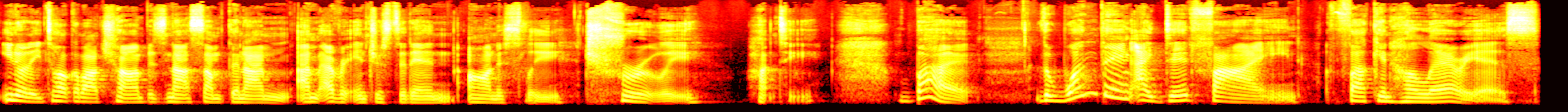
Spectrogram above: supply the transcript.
you know they talk about Trump, it's not something I'm I'm ever interested in. Honestly, truly, Hunty. But the one thing I did find fucking hilarious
